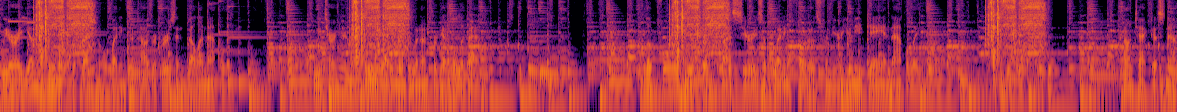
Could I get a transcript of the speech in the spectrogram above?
We are a young team of professional wedding photographers in Bella Napoli. We turn your Napoli wedding into an unforgettable event. Look forward to your first-class series of wedding photos from your unique day in Napoli. Contact us now.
